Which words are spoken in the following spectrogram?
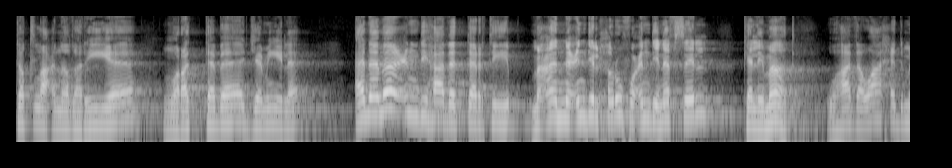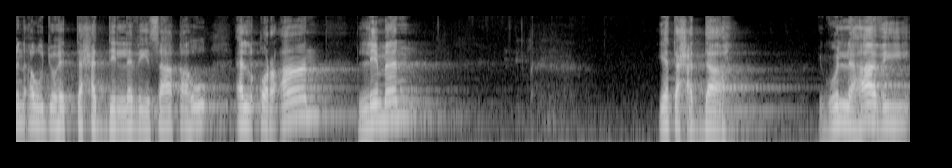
تطلع نظرية مرتبة جميلة. أنا ما عندي هذا الترتيب مع أن عندي الحروف وعندي نفس كلمات وهذا واحد من أوجه التحدي الذي ساقه القرآن لمن يتحداه. يقول له هذه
